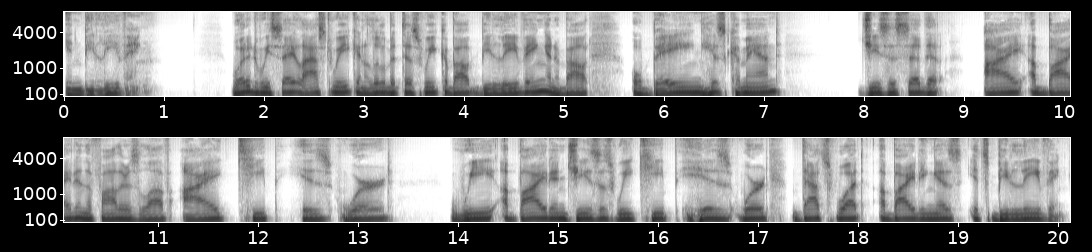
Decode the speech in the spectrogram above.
in believing. What did we say last week and a little bit this week about believing and about obeying his command? Jesus said that I abide in the Father's love, I keep his word. We abide in Jesus, we keep his word. That's what abiding is it's believing,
